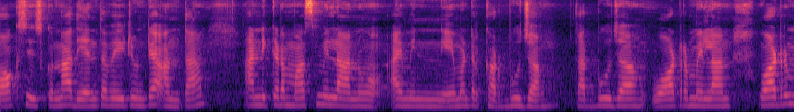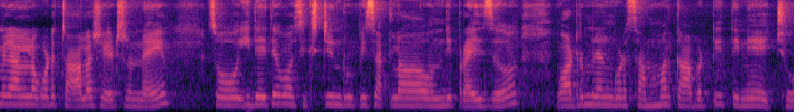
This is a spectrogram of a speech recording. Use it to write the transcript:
బాక్స్ తీసుకున్నా. అది ఎంత వెయిట్ ఉంటే అంత. అండ్ ఇక్కడ మస్మిలాను ఐ మీన్ ఏమంటారు కర్బూజా. కర్బూజా వాటర్ మిలాన్ వాటర్ మిలాన్లో కూడా చాలా షేడ్స్ ఉన్నాయి. సో ఇదైతే సిక్స్టీన్ రూపీస్ అట్లా ఉంది ప్రైస్. వాటర్ మిలన్ కూడా సమ్మర్ కాబట్టి తినేయచ్చు.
